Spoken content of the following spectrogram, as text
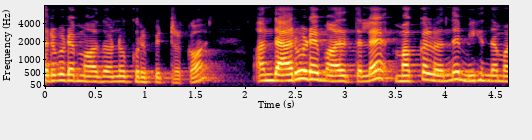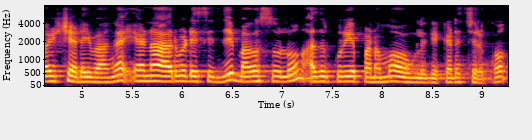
அறுவடை மாதம்னு குறிப்பிட்டிருக்கோம். அந்த அறுவடை மாதத்தில் மக்கள் வந்து மிகுந்த மகிழ்ச்சி அடைவாங்க. ஏன்னா அறுவடை செஞ்சு மகசூலும் அதற்குரிய பணமும் அவங்களுக்கு கிடச்சிருக்கும்.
